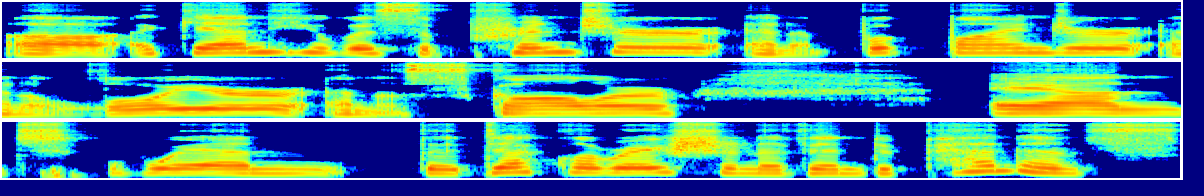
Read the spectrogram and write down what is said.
Uh, again, he was a printer and a bookbinder and a lawyer and a scholar. And when the Declaration of Independence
